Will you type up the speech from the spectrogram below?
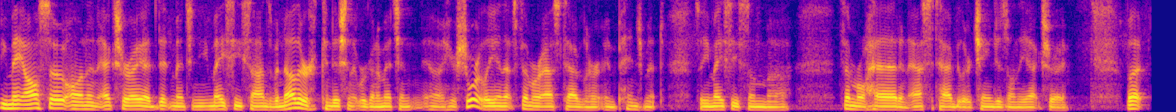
you may also, on an x ray, I didn't mention, you may see signs of another condition that we're going to mention uh, here shortly, and that's femoroacetabular impingement. So you may see some uh, femoral head and acetabular changes on the x ray. But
